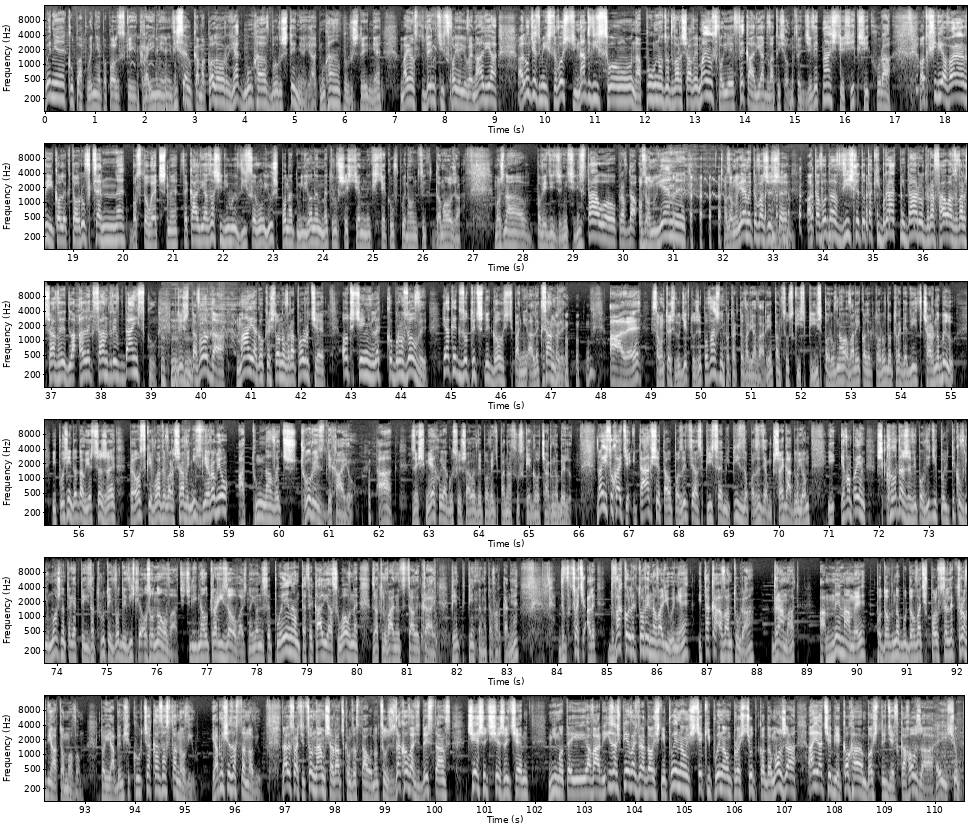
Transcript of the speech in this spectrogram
Płynie kupa, płynie po polskiej krainie. Wisełka ma kolor jak mucha w bursztynie, jak mucha w bursztynie. Mają studenci swoje juwenalia, a ludzie z miejscowości nad Wisłą na północ od Warszawy mają swoje fekalia 2019. Sik, sik, hura. Od chwili awarii kolektorów cenne, bo stołeczne fekalia zasiliły Wisłę już ponad milionem metrów sześciennych ścieków płynących do morza. Można powiedzieć, że nic się nie stało, prawda? Ozonujemy, ozonujemy towarzysze, a ta woda w Wiśle to taki bratni dar od Rafała z Warszawy dla Aleksandry w Gdańsku, gdyż ta woda ma, jak określono w raporcie, odcień lekko brązowy, jak egzotyczny gość pani Aleksandry. Ale są też ludzie, którzy poważnie potraktowali awarię. Pan Suski spis porównał awarię kolektorów do tragedii w Czarnobylu i później dodał jeszcze, że peowskie władze Warszawy nic nie robią, a tu nawet szczury zdychają. Tak, ze śmiechu, jak usłyszały wypowiedź pana Suskiego o Czarnobylu. No i słuchajcie, i tak się ta opozycja z PiSem i PiS z opozycją przegadują. I ja wam powiem, szkoda, że wypowiedzi polityków nie można tak jak tej zatrutej wody Wiśle ozonować, czyli neutralizować. No i one sobie płyną, te fekalia słowne, zatruwając cały kraj. Pię piękna metaforka, nie? Słuchajcie, ale dwa kolektory nawaliły, nie? I taka awantura, dramat, a my mamy podobno budować w Polsce elektrownię atomową. To ja bym się kurczaka zastanowił. Ja bym się zastanowił. No ale słuchajcie, co nam szaraczkom zostało? No cóż, zachować dystans, cieszyć się życiem mimo tej awarii i zaśpiewać radośnie. Płyną ścieki, płyną prościutko do morza, a ja ciebie kocham, boś ty dziewka chorza. Hej, siup.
